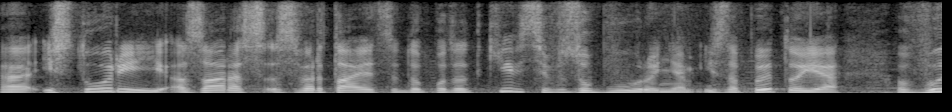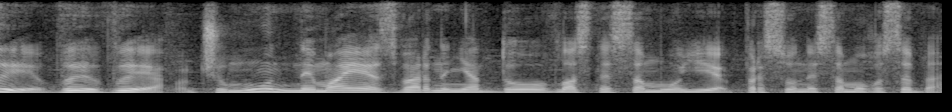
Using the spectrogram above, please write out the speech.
е, історій, зараз звертається до податківців з обуренням і запитує: ви, ви, ви, чому немає звернення до власне самої персони самого себе?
